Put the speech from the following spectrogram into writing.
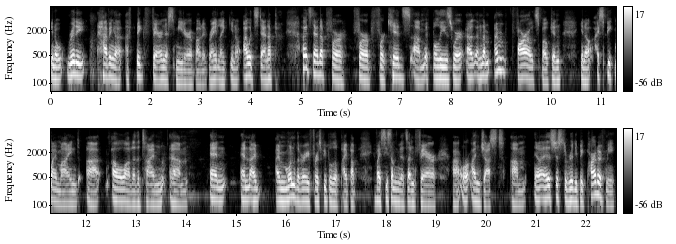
you know really having a, a big fairness meter about it right like you know i would stand up i would stand up for for for kids um, if bullies were uh, and I'm, I'm far outspoken you know i speak my mind uh, a lot of the time um, and and i I'm one of the very first people to pipe up if I see something that's unfair uh, or unjust. Um, you know, it's just a really big part of me.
